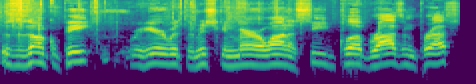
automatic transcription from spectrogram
This is Uncle Pete. We're here with the Michigan Marijuana Seed Club Rosin Press.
